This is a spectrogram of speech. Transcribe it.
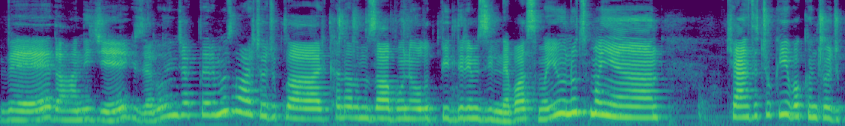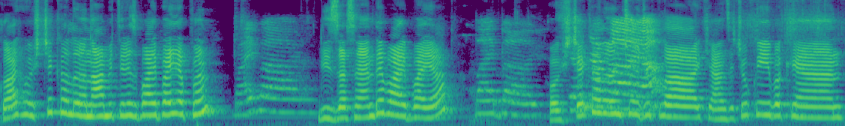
ve daha nice güzel oyuncaklarımız var çocuklar. Kanalımıza abone olup bildirim ziline basmayı unutmayın. Kendinize çok iyi bakın çocuklar. Hoşçakalın. Ahmet Deniz bay bay yapın. Bay bay. Liza sen de bay bay yap. Hoşçakalın çocuklar. Kendinize çok iyi bakın.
